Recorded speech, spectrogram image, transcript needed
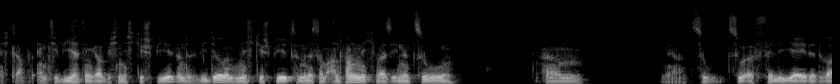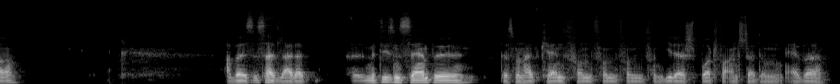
ich glaube, MTV hat den, glaube ich, nicht gespielt und das Video nicht gespielt, zumindest am Anfang nicht, weil es ihnen zu, ähm, ja, zu, zu affiliated war. Aber es ist halt leider äh, mit diesem Sample, das man halt kennt von, von, von, von jeder Sportveranstaltung ever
